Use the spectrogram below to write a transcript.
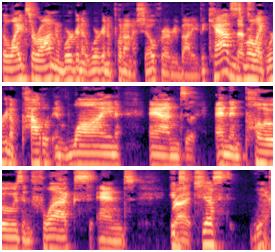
the lights are on and we're gonna we're gonna put on a show for everybody. The Cavs is more like we're gonna pout and whine and Yeah. and then pose and flex and it's Right. just yeah.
